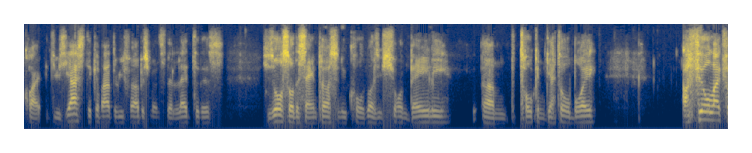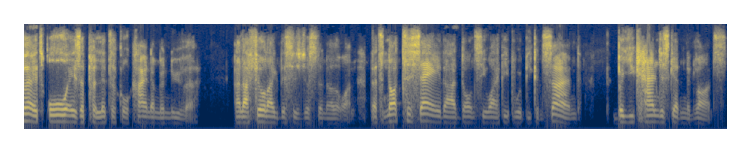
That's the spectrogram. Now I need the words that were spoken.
quite enthusiastic about the refurbishments that led to this. She's also the same person who called, was it Shaun Bailey, um, the token ghetto boy? I feel like for her, it's always a political kind of maneuver. And I feel like this is just another one. That's not to say that I don't see why people would be concerned, but you can just get an advance.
